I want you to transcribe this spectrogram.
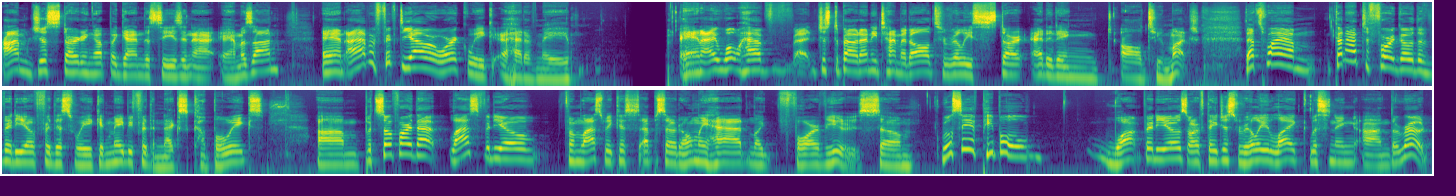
I'm just starting up again this season at Amazon, and I have a 50 hour work week ahead of me and I won't have uh, just about any time at all to really start editing all too much. That's why I'm gonna have to forego the video for this week and maybe for the next couple weeks. Um, but so far, that last video from last week's episode only had like four views. So we'll see if people want videos or if they just really like listening on the road.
